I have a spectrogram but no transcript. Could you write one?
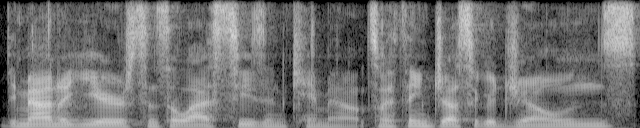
the amount of years since the last season came out. So I think Jessica Jones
